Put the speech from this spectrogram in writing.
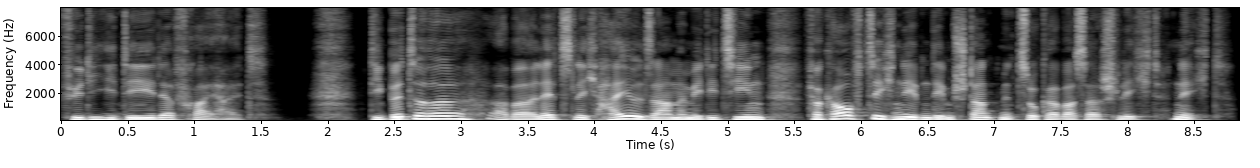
für die Idee der Freiheit. Die bittere, aber letztlich heilsame Medizin verkauft sich neben dem Stand mit Zuckerwasser schlicht nicht.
